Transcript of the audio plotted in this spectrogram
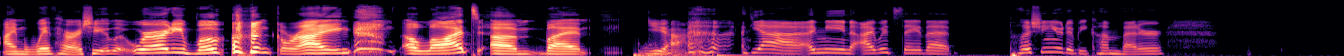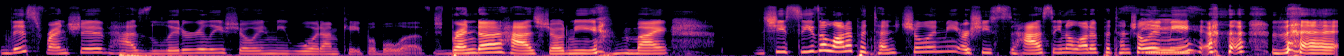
I'm with her. She, we're already both crying a lot. Um, but yeah. yeah. I mean, I would say that pushing you to become better this friendship has literally shown me what I'm capable of. Mm-hmm. Brenda has showed me my she sees a lot of potential in me or she has seen a lot of potential in me that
